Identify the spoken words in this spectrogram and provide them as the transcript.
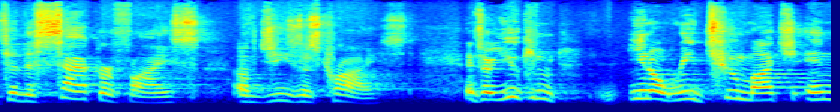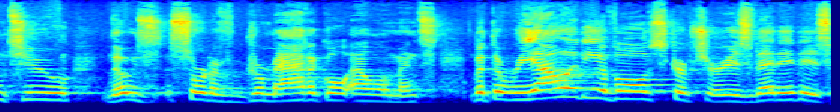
to the sacrifice of Jesus Christ. And so you can you know, read too much into those sort of grammatical elements. But the reality of all of Scripture is that it is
